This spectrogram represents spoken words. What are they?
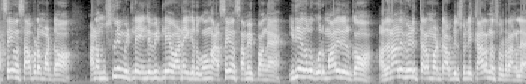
அசைவம் சாப்பிட மாட்டோம். ஆனால் முஸ்லீம் வீட்டில் எங்கள் வீட்லயே வாடகைக்கு இருக்கவங்க அசைவம் சமைப்பாங்க. இது எங்களுக்கு ஒரு மாதிரி இருக்கும். அதனால் வீடு தர மாட்டோம் அப்படின்னு சொல்லி காரணம் சொல்கிறாங்களே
